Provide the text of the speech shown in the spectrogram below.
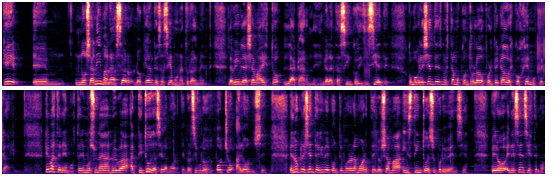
que em, nos animan a hacer lo que antes hacíamos naturalmente. La Biblia llama a esto la carne, en Gálatas 5.17. Como creyentes no estamos controlados por el pecado, escogemos pecar. ¿Qué más tenemos? Tenemos una nueva actitud hacia la muerte, versículos 8 al 11. El no creyente vive con temor a la muerte, lo llama instinto de supervivencia, pero en esencia es temor.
